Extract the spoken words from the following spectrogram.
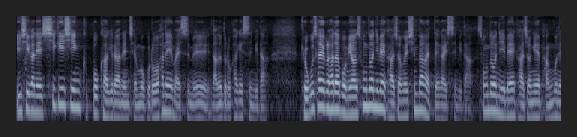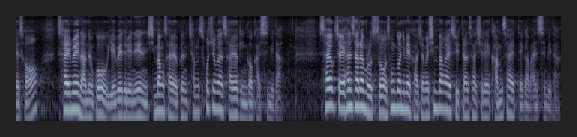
이 시간에 시기심 극복하기라는 제목으로 한 해의 말씀을 나누도록 하겠습니다. 교구 사역을 하다 보면 성도님의 가정을 신방할 때가 있습니다. 성도님의 가정에 방문해서 삶을 나누고 예배드리는 신방 사역은 참 소중한 사역인 것 같습니다. 사역자의 한 사람으로서 성도님의 가정을 신방할 수 있다는 사실에 감사할 때가 많습니다.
